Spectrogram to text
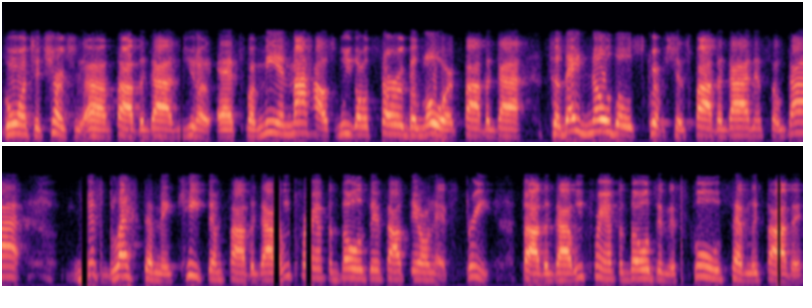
going to church, uh, Father God. You know, as for me and my house, we gonna serve the Lord, Father God. So they know those scriptures, Father God. And so God, just bless them and keep them, Father God. We praying for those that's out there on that street, Father God. We praying for those in the schools, Heavenly Father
